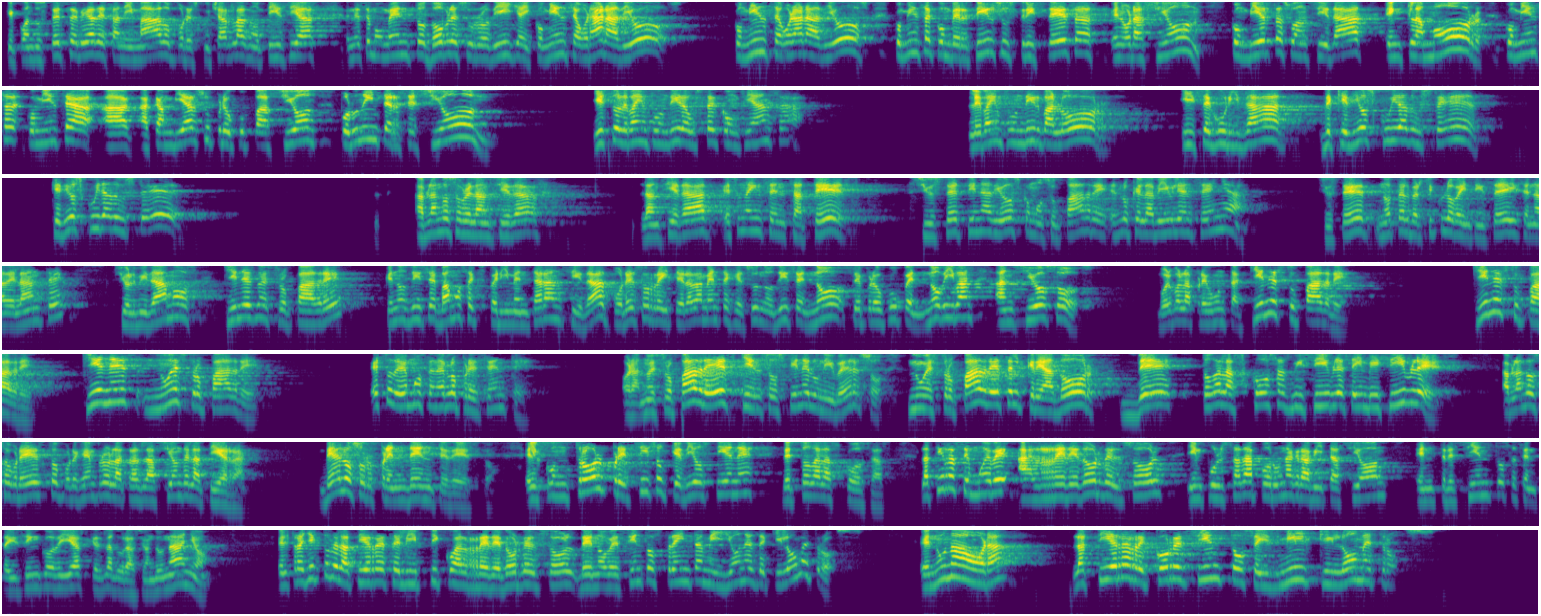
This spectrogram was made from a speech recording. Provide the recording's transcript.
Que cuando usted se vea desanimado por escuchar las noticias, en ese momento doble su rodilla y comience a orar a Dios. Comience a orar a Dios, comience a convertir sus tristezas en oración, convierta su ansiedad en clamor, comienza, comience a, a cambiar su preocupación por una intercesión. Y esto le va a infundir a usted confianza, le va a infundir valor y seguridad de que Dios cuida de usted, que Dios cuida de usted. Hablando sobre la ansiedad, la ansiedad es una insensatez si usted tiene a Dios como su Padre, es lo que la Biblia enseña. Si usted nota el versículo 26 en adelante, si olvidamos quién es nuestro Padre, que nos dice, vamos a experimentar ansiedad. Por eso reiteradamente Jesús nos dice, no se preocupen, no vivan ansiosos. Vuelvo a la pregunta, ¿quién es tu Padre? ¿Quién es tu Padre? ¿Quién es nuestro Padre? Esto debemos tenerlo presente. Ahora, nuestro Padre es quien sostiene el universo. Nuestro Padre es el creador de todas las cosas visibles e invisibles. Hablando sobre esto, por ejemplo, la traslación de la tierra. Vea lo sorprendente de esto. El control preciso que Dios tiene de todas las cosas. La Tierra se mueve alrededor del Sol, impulsada por una gravitación en 365 días, que es la duración de un año. El trayecto de la Tierra es elíptico alrededor del Sol de 930 millones de kilómetros. En una hora, la Tierra recorre 106 mil kilómetros.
